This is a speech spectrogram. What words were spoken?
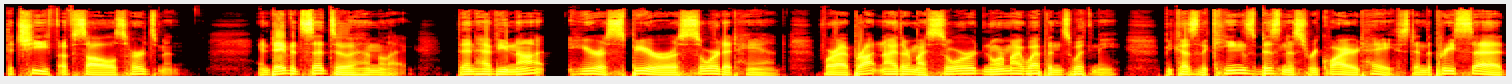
the chief of Saul's herdsmen. And David said to Ahimelech, Then have you not here a spear or a sword at hand, for I brought neither my sword nor my weapons with me, because the king's business required haste. And the priest said,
